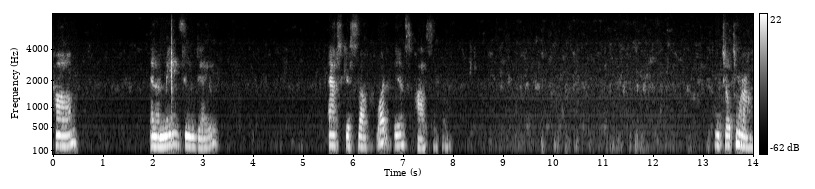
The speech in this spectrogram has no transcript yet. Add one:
calm, and amazing day. Ask yourself, what is possible? Until tomorrow.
